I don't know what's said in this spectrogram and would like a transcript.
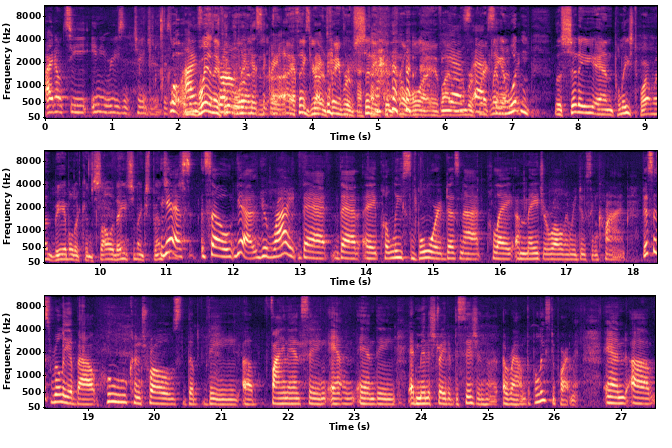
I don't see any reason to change it at this Well, point. I Gwen, if strongly you're, disagree with I that think you're in favor of city control, if I Yes, remember correctly. And wouldn't the city and police department be able to consolidate some expenses? Yes, so yeah, you're right that that a police board does not play a major role in reducing crime. This is really about who controls the the uh, financing and and the administrative decision around the police department. And uh,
